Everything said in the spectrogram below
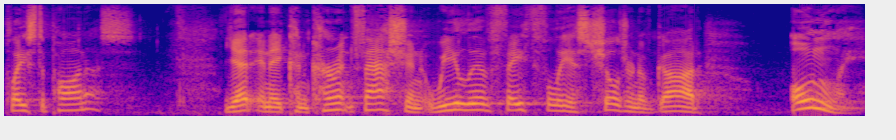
placed upon us. Yet, in a concurrent fashion, we live faithfully as children of God only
